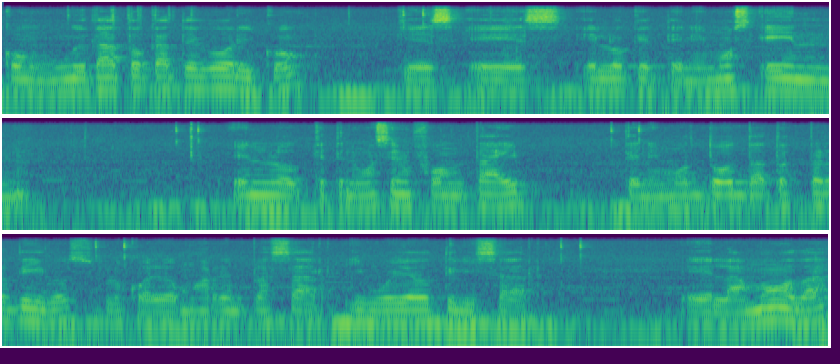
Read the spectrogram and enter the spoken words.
con un dato categórico que es, es, lo que tenemos en, en lo que tenemos en font type tenemos dos datos perdidos los cuales vamos a reemplazar y voy a utilizar eh, la moda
